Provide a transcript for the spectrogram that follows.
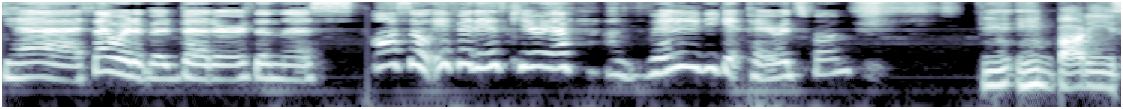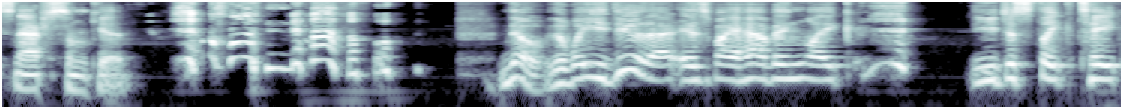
Yes, that would have been better than this. Also, if it is Kyria, uh, where did he get parents from? He he body snatched some kid. oh no! No, the way you do that is by having like you just like take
